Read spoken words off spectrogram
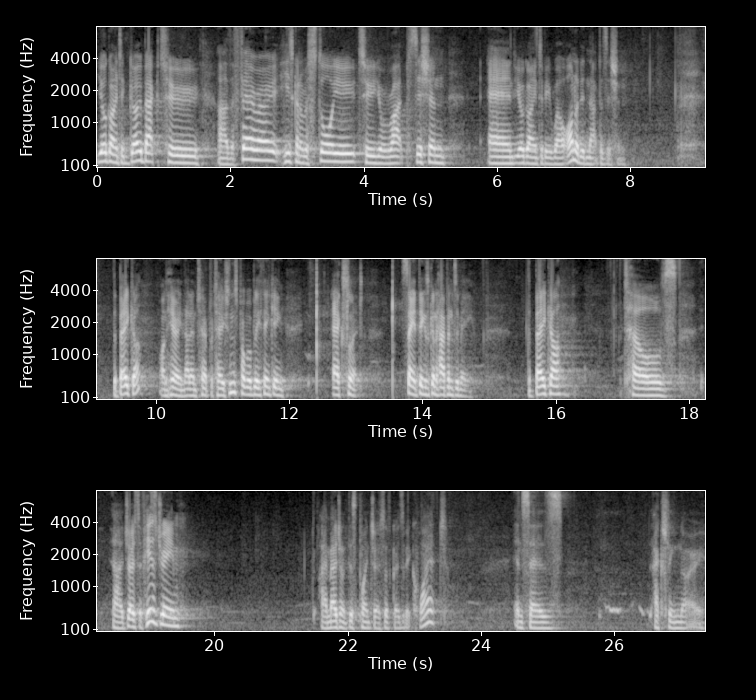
you're going to go back to uh, the Pharaoh, he's going to restore you to your right position, and you're going to be well honored in that position. The baker, on hearing that interpretation, is probably thinking, excellent, same thing's going to happen to me. The baker tells uh, Joseph his dream. I imagine at this point Joseph goes a bit quiet and says, actually, no,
